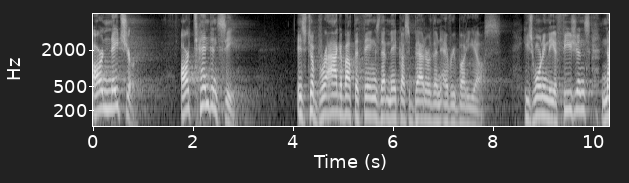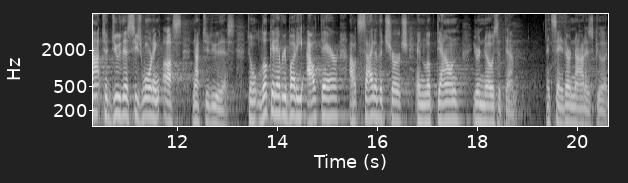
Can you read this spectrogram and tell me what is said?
Our nature, our tendency, is to brag about the things that make us better than everybody else. He's warning the Ephesians not to do this. He's warning us not to do this. Don't look at everybody out there, outside of the church, and look down your nose at them and say they're not as good.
